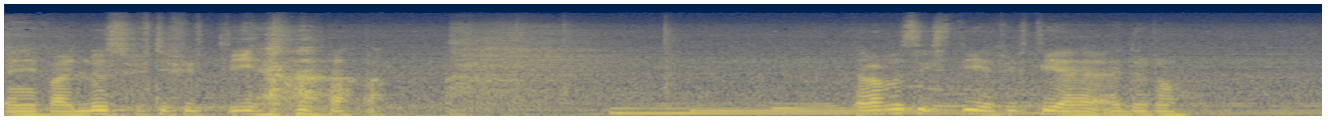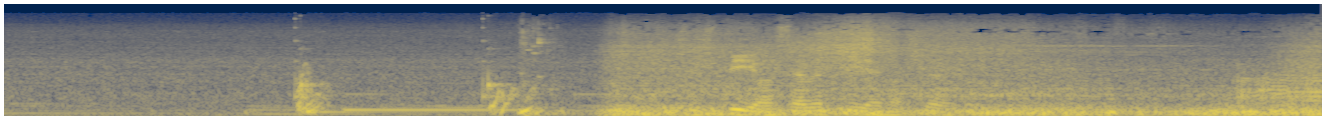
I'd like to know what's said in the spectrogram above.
And if I lose 50-50 Berapa 60 or 50 I, I don't know 60 or 70 I'm not sure. Ah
